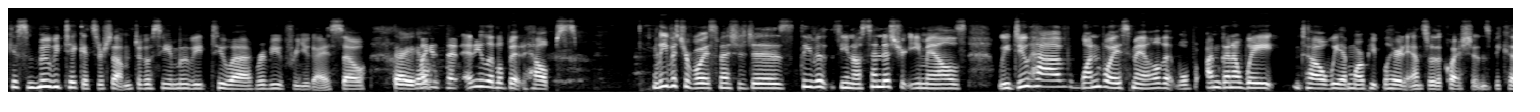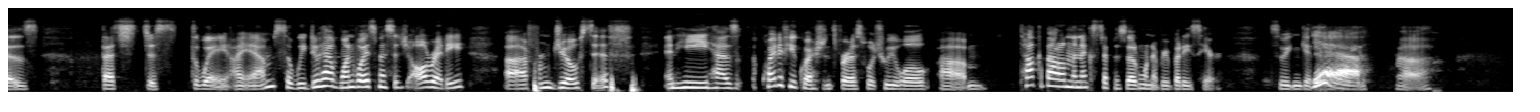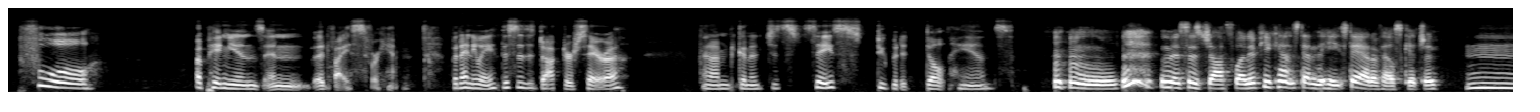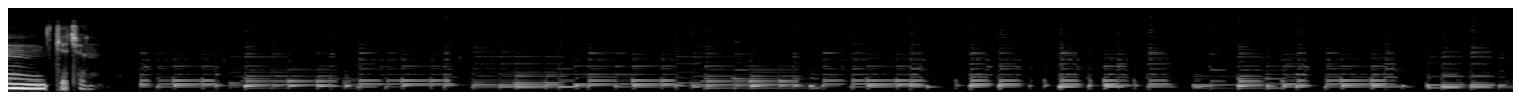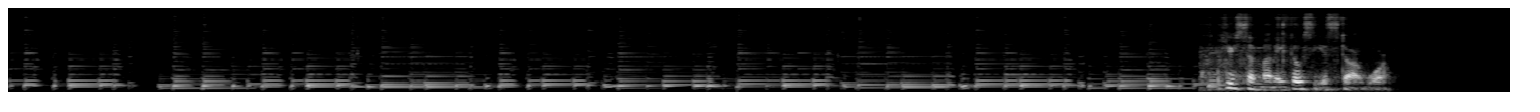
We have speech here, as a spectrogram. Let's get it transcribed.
get some movie tickets or something to go see a movie to uh, review for you guys. So there you go. like I said, any little bit helps. Leave us your voice messages. Leave it, you know, send us your emails. We do have one voicemail that will. I'm gonna wait until we have more people here to answer the questions because that's just the way I am. So we do have one voice message already uh, from Joseph, and he has quite a few questions for us, which we will um, talk about on the next episode when everybody's here, so we can get Yeah. uh, full opinions and advice for him. But anyway, this is Dr. Sarah, and I'm gonna just say stupid adult hands. this is Jocelyn. If you can't stand the heat, stay out of Hell's Kitchen. Mmm, kitchen. Some money. Go see a Star War.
